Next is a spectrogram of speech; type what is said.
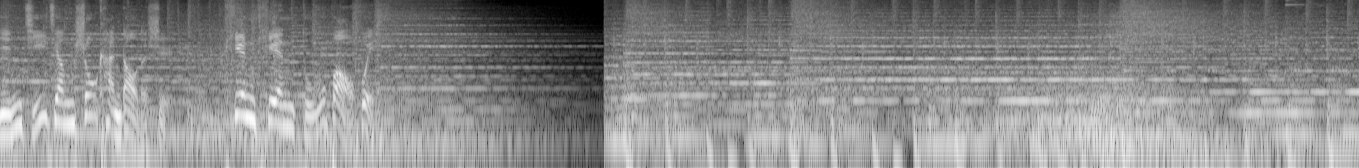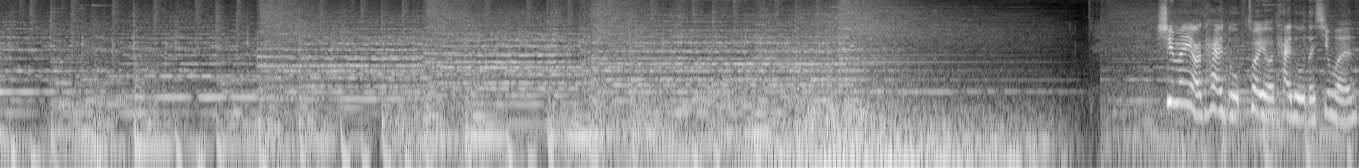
您即将收看到的是《天天读报会》。新闻有态度，做有态度的新闻。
